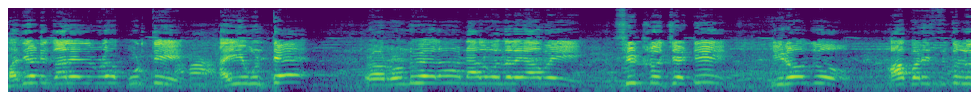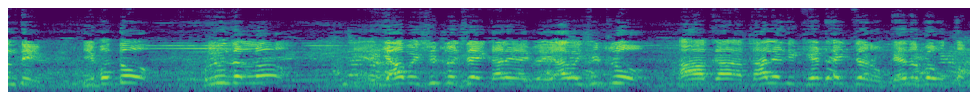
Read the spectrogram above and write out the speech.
పదిహేడు కాలేజీలు కూడా పూర్తి అయి ఉంటే రెండు వేల నాలుగు వందల యాభై సీట్లు వచ్చేటి ఈరోజు ఆ పరిస్థితులు ఉంది. ఈ పొద్దు పులివిందల్లో యాభై సీట్లు వచ్చినాయి కాలేజీ యాభై సీట్లు ఆ కా- కాలేజీ కేటాయించారు కేంద్ర ప్రభుత్వం.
